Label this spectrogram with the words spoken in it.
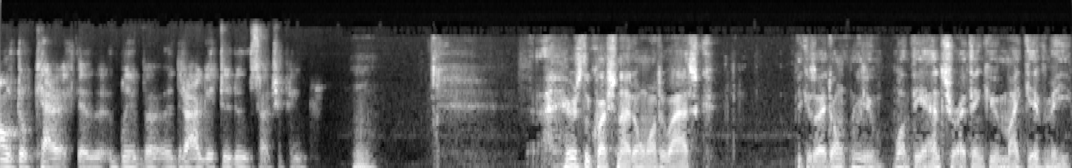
out of character with Draghi to do such a thing. Hmm. Here's the question I don't want to ask because I don't really want the answer I think you might give me.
